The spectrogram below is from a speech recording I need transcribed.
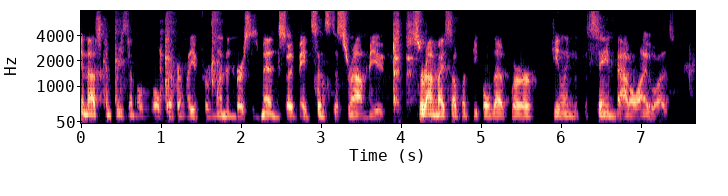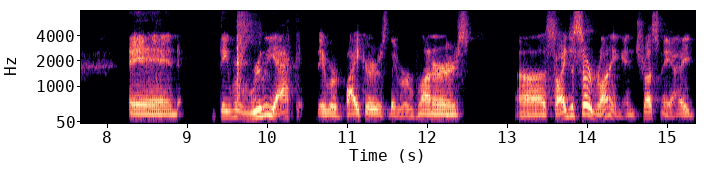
MS can present a little differently for women versus men. So it made sense to surround me, surround myself with people that were dealing with the same battle I was. And they were really active. They were bikers, they were runners. Uh, so I just started running. And trust me, I,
